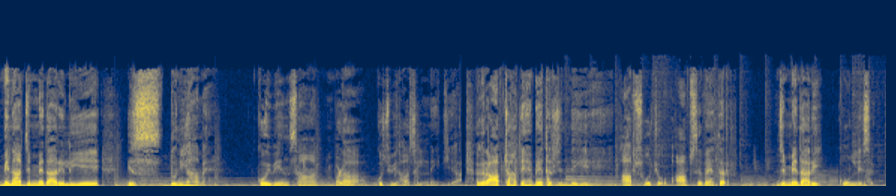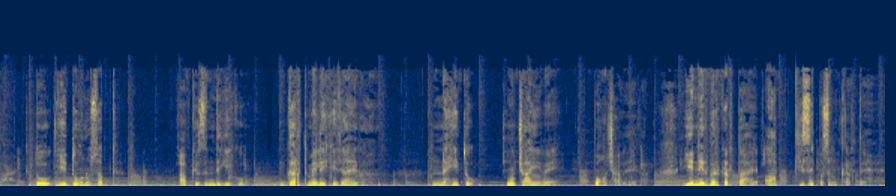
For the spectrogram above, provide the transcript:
बिना ज़िम्मेदारी लिए इस दुनिया में कोई भी इंसान बड़ा कुछ भी हासिल नहीं किया। अगर आप चाहते हैं बेहतर ज़िंदगी, आप सोचो, आपसे बेहतर ज़िम्मेदारी कौन ले सकता तो ये दोनों शब्द आपके ज़िंदगी को गर्त में लेके जाएगा, नहीं तो ऊंचाई में पहुँचा देगा। ये निर्भर करता है आप किसे पसंद करते हैं,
